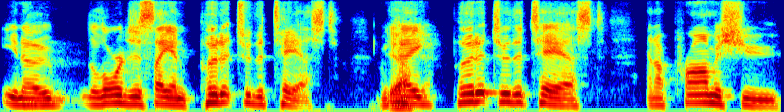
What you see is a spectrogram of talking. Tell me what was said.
You know, the Lord is saying, "Put it to the test." Okay, put it to the test, and I promise you,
